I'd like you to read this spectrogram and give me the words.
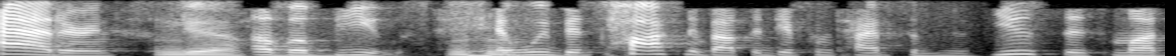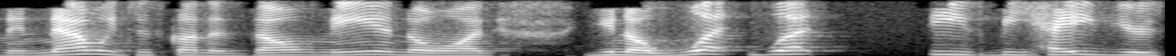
pattern Yeah. of abuse. Mhm. And we've been talking about the different types of abuse this month, and now we're just going to zone in on, you know, what what these behaviors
